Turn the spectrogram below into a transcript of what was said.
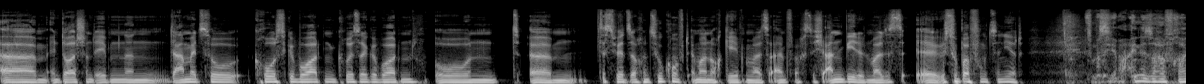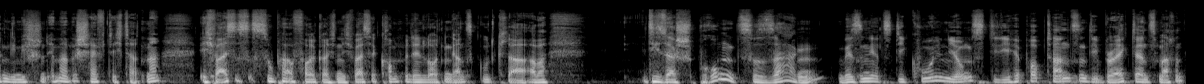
ähm, in Deutschland eben dann damit so groß geworden, größer geworden und ähm, das wird es auch in Zukunft immer noch geben, weil es einfach sich anbietet, weil es äh, super funktioniert. Jetzt muss ich aber eine Sache fragen, die mich schon immer beschäftigt hat. Ne? Ich weiß, es ist super erfolgreich und ich weiß, er kommt mit den Leuten ganz gut klar, aber dieser Sprung zu sagen, wir sind jetzt die coolen Jungs, die die Hip-Hop tanzen, die Breakdance machen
